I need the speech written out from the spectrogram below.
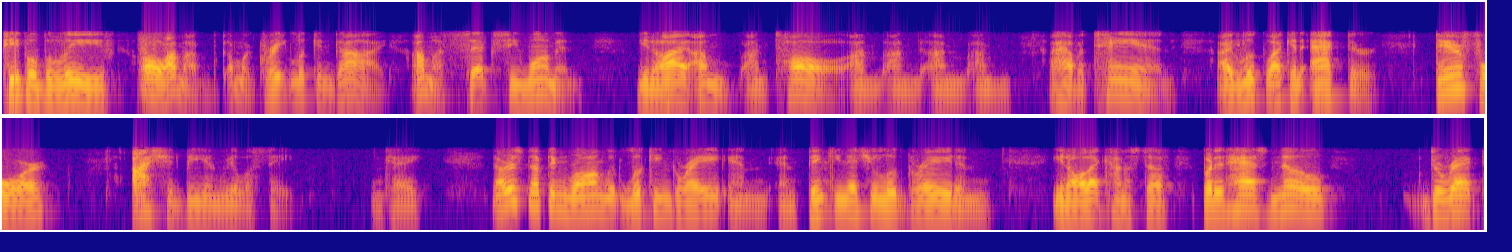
People believe, oh, I'm a I'm a great looking guy. I'm a sexy woman. You know, I, I'm I'm tall. I'm I'm I'm I'm I have a tan. I look like an actor. Therefore, I should be in real estate. Okay? Now there's nothing wrong with looking great and, and thinking that you look great and you know all that kind of stuff, but it has no direct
